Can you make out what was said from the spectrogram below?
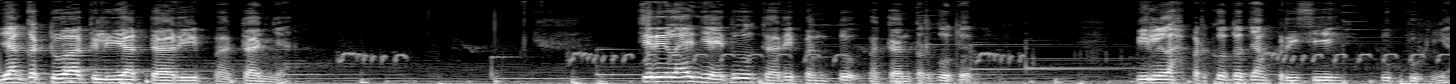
Yang kedua dilihat dari badannya. Ciri lain yaitu dari bentuk badan perkutut. Pilihlah perkutut yang berisi tubuhnya.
